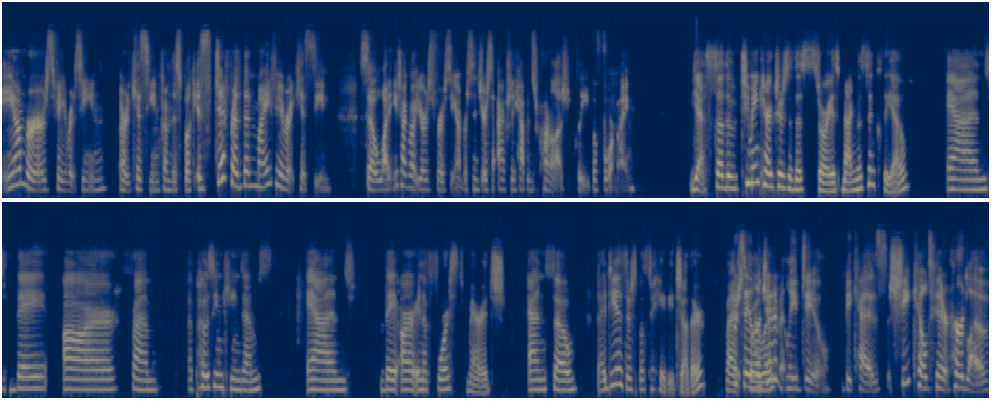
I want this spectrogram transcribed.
Amber's favorite scene or kiss scene from this book is different than my favorite kiss scene. So why don't you talk about yours first, Amber, since yours actually happens chronologically before mine? Yes. So the two main characters of this story is Magnus and Cleo, and they are from opposing kingdoms, and they are in a forced marriage. And so the idea is they're supposed to hate each other, but Which they spoiler, legitimately do because she killed her, her love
